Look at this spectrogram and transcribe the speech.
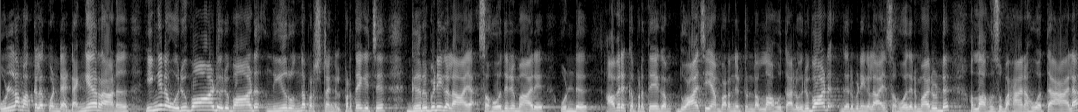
ഉള്ള മക്കളെ കൊണ്ട് ഇടങ്ങേറാണ് ഇങ്ങനെ ഒരുപാട് ഒരുപാട് നീറുന്ന പ്രശ്നങ്ങൾ. പ്രത്യേകിച്ച് ഗർഭിണികളായ സഹോദരിമാർ ഉണ്ട്. അവരൊക്കെ പ്രത്യേകം ദ്വാ ചെയ്യാൻ പറഞ്ഞിട്ടുണ്ട്. അള്ളാഹു താല ഒരുപാട് ഗർഭിണികളായ സഹോദരന്മാരുണ്ട് അള്ളാഹു സുബഹാനഹുവത്ത ആല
